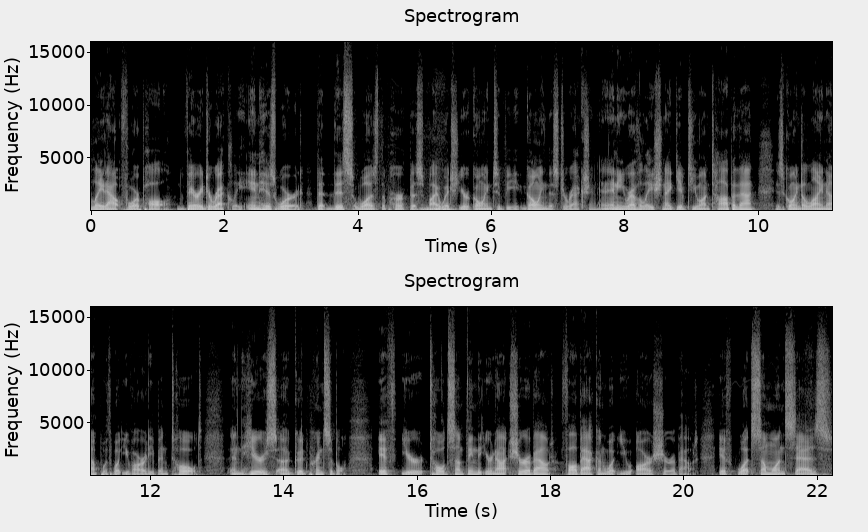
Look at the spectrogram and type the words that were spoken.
laid out for Paul very directly in his word that this was the purpose by which you're going to be going this direction. And any revelation I give to you on top of that is going to line up with what you've already been told. And here's a good principle if you're told something that you're not sure about, fall back on what you are sure about. If what someone says,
